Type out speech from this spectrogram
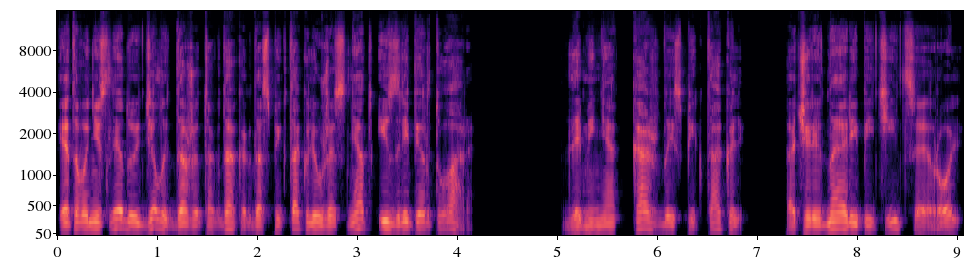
Этого не следует делать даже тогда, когда спектакль уже снят из репертуара. Для меня каждый спектакль, очередная репетиция, роль,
